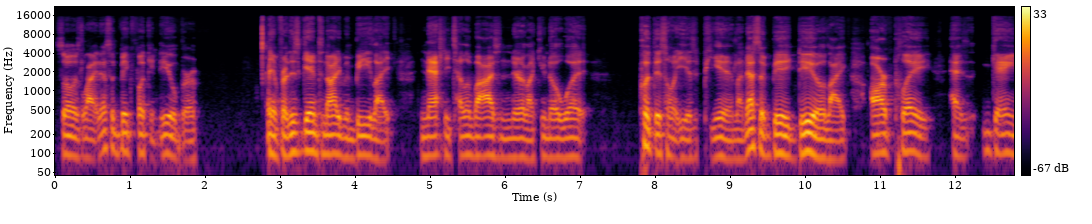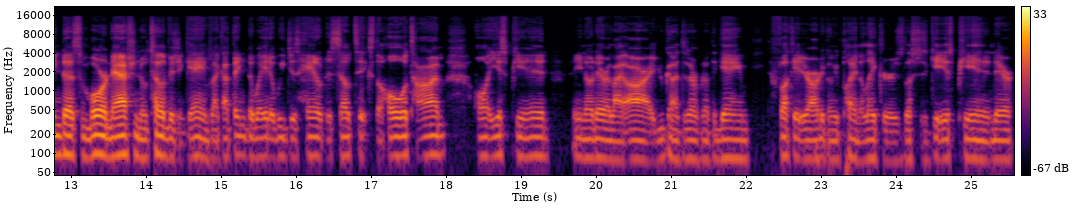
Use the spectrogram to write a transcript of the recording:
So it's like that's a big fucking deal, bro. And for this game to not even be like nationally televised and they're like, you know what? Put this on ESPN. Like that's a big deal. Like our play has gained us more national television games. Like I think the way that we just handled the Celtics the whole time on ESPN, you know, they were like, all right, you got deserve another game. Fuck it, you're already gonna be playing the Lakers. Let's just get ESPN in there.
